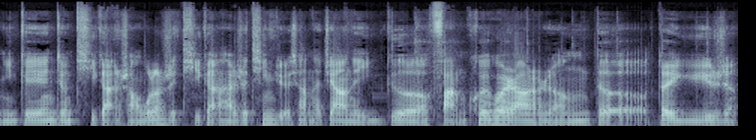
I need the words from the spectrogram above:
你给人一种体感上，无论是体感还是听觉上的这样的一个反馈，会让人的对于人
